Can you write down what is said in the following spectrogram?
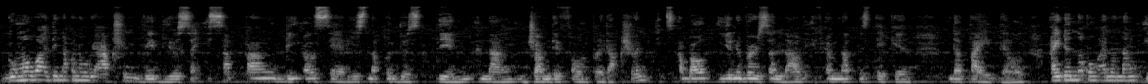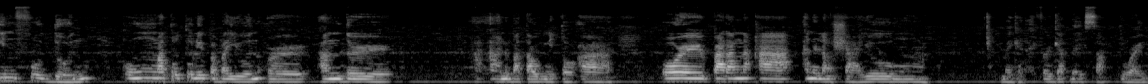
gumawa din ako ng reaction video sa isa pang BL series na produced din ng Jam de Film Production. It's about Universal Love, if I'm not mistaken, the title. I don't know kung ano nang info dun, kung matutuloy pa ba yun or under, ah, ano ba tawag nito, ah, or parang naka, ano lang siya, yung, oh my god, I forgot the exact word,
